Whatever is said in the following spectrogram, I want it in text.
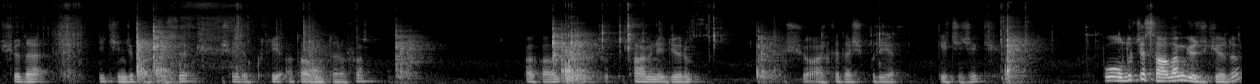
Şu da ikinci parçası. Şöyle kutuyu atalım bu tarafa. Bakalım. Tahmin ediyorum şu arkadaş buraya geçecek. Bu oldukça sağlam gözüküyordu.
